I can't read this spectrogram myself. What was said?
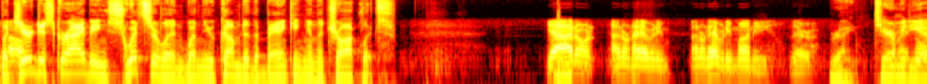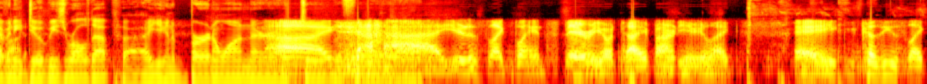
but Oh. you're describing Switzerland when you come to the banking and the chocolates. yeah, I don't I don't have any I don't have any money there. Right. Jeremy, do you have any about doobies rolled up? Uh, are you gonna burn a one or Ah, two? before- you're just like playing stereotype, aren't you? You're like, hey, because he's like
